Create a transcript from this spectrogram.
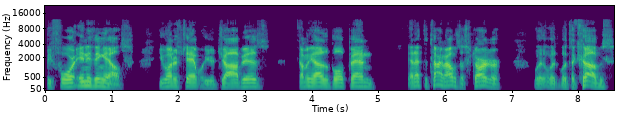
before anything else. You understand what your job is coming out of the bullpen. And at the time, I was a starter with, with, with the Cubs,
